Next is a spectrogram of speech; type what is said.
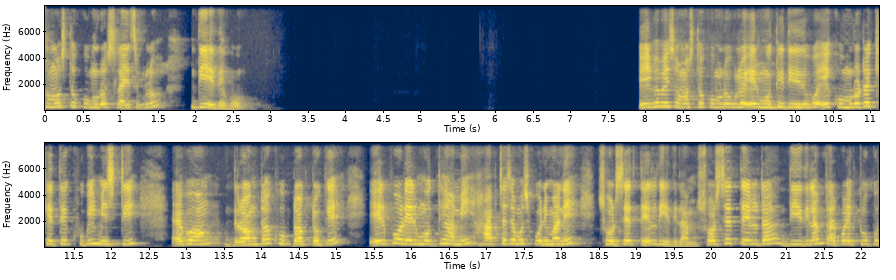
সমস্ত কুমড়ো স্লাইসগুলো দিয়ে দেবো। এইভাবে সমস্ত কুমড়োগুলো এর মধ্যে দিয়ে দেবো। এই কুমড়োটা খেতে খুবই মিষ্টি এবং রঙটাও খুব টকটকে। এরপর এর মধ্যে আমি হাফ চা চামচ পরিমাণে সর্ষের তেল দিয়ে দিলাম। সর্ষের তেলটা দিয়ে দিলাম, তারপর একটু উপর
